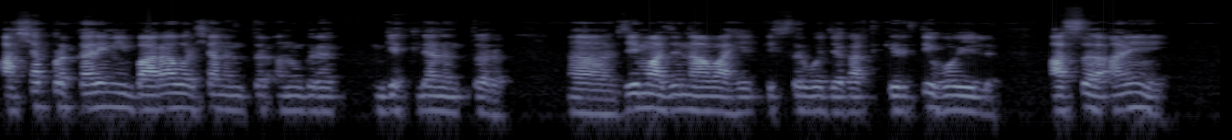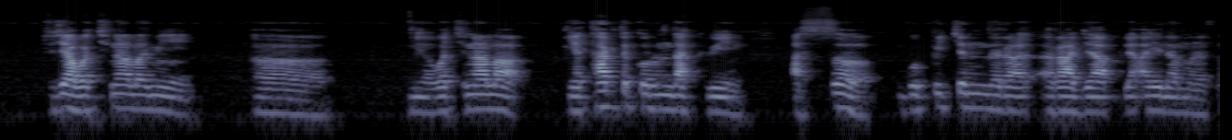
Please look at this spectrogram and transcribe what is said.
अशा प्रकारे मी बारा वर्षानंतर अनुग्रह घेतल्यानंतर जे माझे नाव आहे ते सर्व जगात कीर्ती होईल असं आणि तुझ्या वचनाला मी अं, वचनाला यथार्थ करून दाखवीन असं गोपीचंद रा राजा आपल्या आईला म्हणत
